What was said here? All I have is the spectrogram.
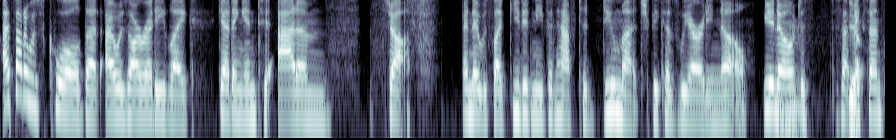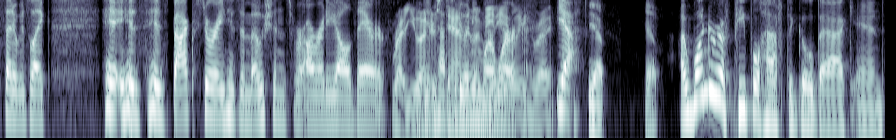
I thought it was cool that I was already like getting into Adam's stuff. And it was like you didn't even have to do much because we already know. You know, does does that Yep. make sense? That it was like his his backstory and his emotions were already all there. Right, you didn't have to understand do any more work. immediately, right. Yeah. Yep. Yep. I wonder if people have to go back and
